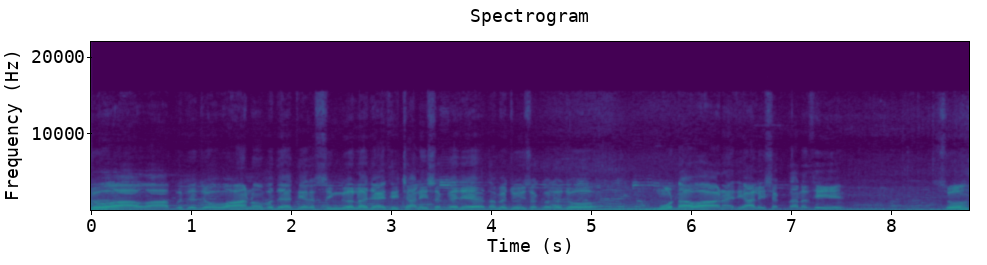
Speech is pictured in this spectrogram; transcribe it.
જો આ બધે જો વાહનો બધા અત્યારે સિંગલ જ અહીંથી ચાલી શકે છે. તમે જોઈ શકો છો, જો મોટા વાહન અહીંથી હાલી શકતા નથી. શું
